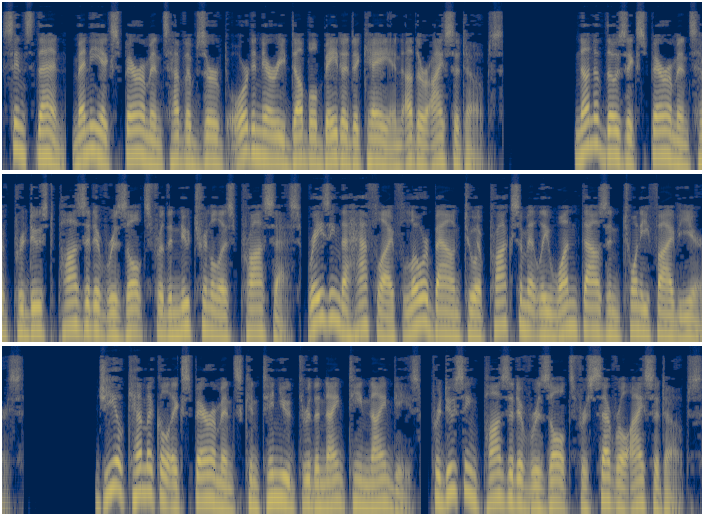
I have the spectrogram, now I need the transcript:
Since then, many experiments have observed ordinary double beta decay in other isotopes. None of those experiments have produced positive results for the neutrinoless process, raising the half-life lower bound to approximately 1025 years. Geochemical experiments continued through the 1990s, producing positive results for several isotopes.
